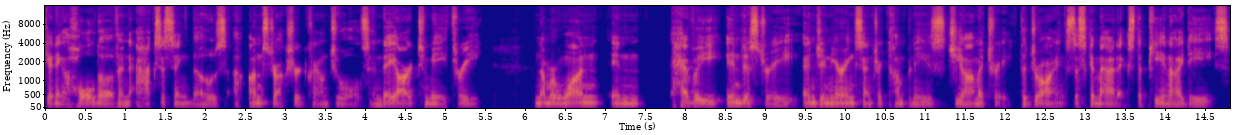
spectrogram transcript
getting a hold of and accessing those uh, unstructured crown jewels. And they are, to me, three Number one, in heavy industry, engineering centric companies, geometry, the drawings, the schematics, the P&IDs.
